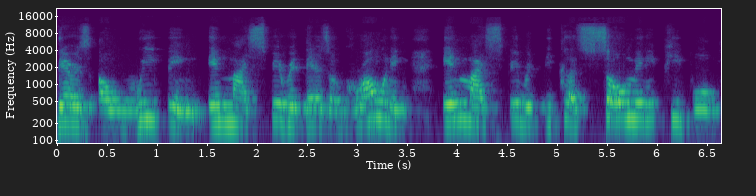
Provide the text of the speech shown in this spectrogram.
there's a weeping in my spirit. There's a groaning in my spirit because so many people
